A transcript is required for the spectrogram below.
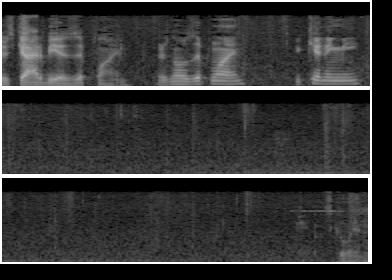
There's gotta be a zip line. There's no zip line? You kidding me? Okay, let's go in.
